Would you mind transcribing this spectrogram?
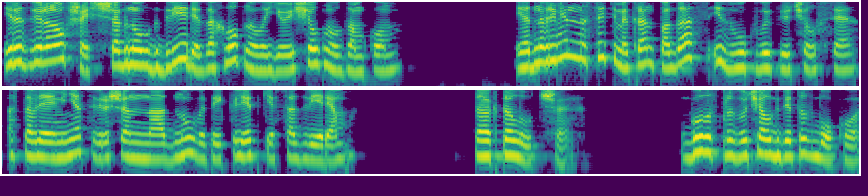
и, развернувшись, шагнул к двери, захлопнул ее и щелкнул замком. И одновременно с этим экран погас, и звук выключился, оставляя меня совершенно одну в этой клетке со зверем. «Так-то лучше». Голос прозвучал где-то сбоку,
